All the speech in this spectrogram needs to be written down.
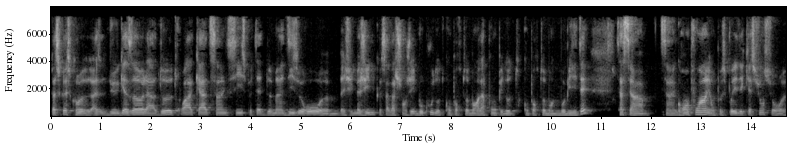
parce que est-ce que du gazole à 2, 3, 4, 5, 6, peut-être demain 10 euros, euh, ben j'imagine que ça va changer beaucoup notre comportement à la pompe et notre comportement de mobilité. Ça, c'est un, c'est un grand point et on peut se poser des questions sur,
